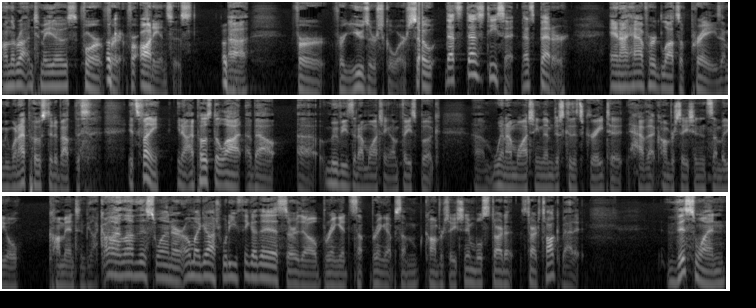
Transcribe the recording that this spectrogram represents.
on the Rotten Tomatoes for for, okay. for audiences. Okay. Uh, for for user score. So that's that's decent. That's better and I have heard lots of praise. I mean, when I posted about this, it's funny. You know, I post a lot about uh, movies that I'm watching on Facebook um, when I'm watching them, just because it's great to have that conversation and somebody will comment and be like, "Oh, I love this one," or "Oh my gosh, what do you think of this?" Or they'll bring it bring up some conversation and we'll start a, start to talk about it. This one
